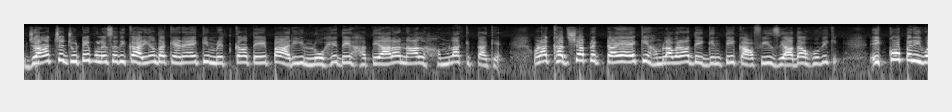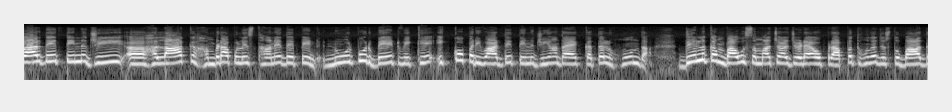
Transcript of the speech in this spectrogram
ਜਾਂਚ 'ਚ ਜੁਟੇ ਪੁਲਿਸ ਅਧਿਕਾਰੀਆਂ ਦਾ ਕਹਿਣਾ ਹੈ ਕਿ ਮ੍ਰਿਤਕਾਂ ਤੇ ਭਾਰੀ ਲੋਹੇ ਦੇ ਹਥਿਆਰਾਂ ਨਾਲ ਹਮਲਾ ਕੀਤਾ ਗਿਆ ਉਹਨਾਂ ਖਦਸ਼ਾ ਪ੍ਰਗਟਾਇਆ ਹੈ ਕਿ ਹਮਲਾਵਰਾਂ ਦੀ ਗਿਣਤੀ ਕਾਫੀ ਜ਼ਿਆਦਾ ਹੋਵੇਗੀ। ਇੱਕੋ ਪਰਿਵਾਰ ਦੇ ਤਿੰਨ ਜੀ ਹਲਾਕ ਹੰਬੜਾ ਪੁਲਿਸ ਥਾਣੇ ਦੇ ਪਿੰਡ ਨੂਰਪੁਰ ਬੇਟ ਵਿਖੇ ਇੱਕੋ ਪਰਿਵਾਰ ਦੇ ਤਿੰਨ ਜੀਆਂ ਦਾ ਇਹ ਕਤਲ ਹੋਣ ਦਾ ਦਿਲ ਕੰਬਾਊ ਸਮਾਚਾਰ ਜਿਹੜਾ ਉਹ ਪ੍ਰਾਪਤ ਹੁੰਦਾ, ਜਿਸ ਤੋਂ ਬਾਅਦ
